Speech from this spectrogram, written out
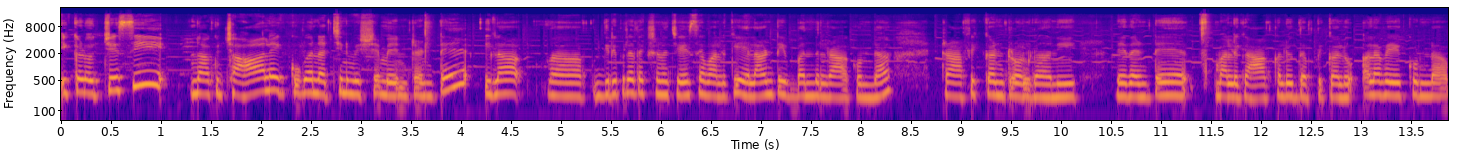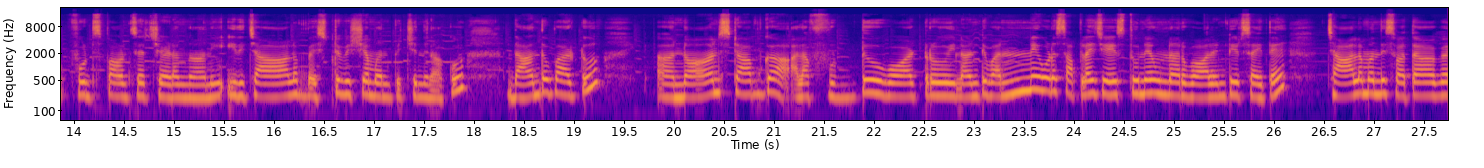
ఇక్కడ వచ్చేసి నాకు చాలా ఎక్కువగా నచ్చిన విషయం ఏంటంటే ఇలా గిరి ప్రదక్షిణ చేసే వాళ్ళకి ఎలాంటి ఇబ్బందులు రాకుండా ట్రాఫిక్ కంట్రోల్ కానీ లేదంటే వాళ్ళకి ఆకలు దప్పికలు అలా వేయకుండా ఫుడ్ స్పాన్సర్ చేయడం కానీ ఇది చాలా బెస్ట్ విషయం అనిపించింది నాకు. దాంతోపాటు నాన్ స్టాప్గా అలా ఫుడ్ వాటర్ ఇలాంటివన్నీ కూడా సప్లై చేస్తూనే ఉన్నారు వాలంటీర్స్ అయితే. చాలామంది స్వతహాగా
